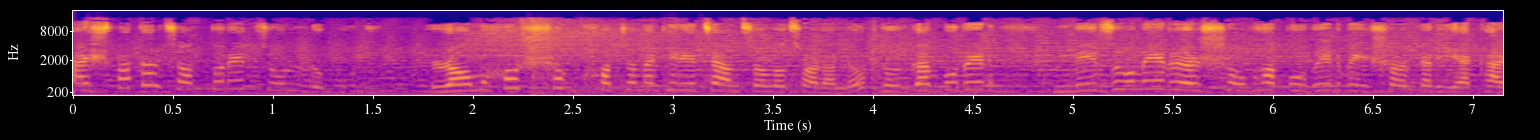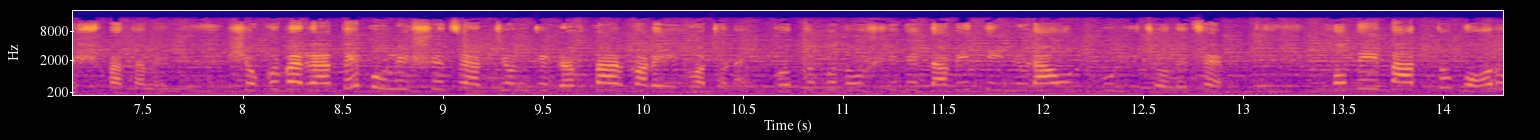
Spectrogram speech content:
হাসপাতাল চত্বরে চলল গুলি। রমহর্ষক ঘটনা ঘিরে চাঞ্চল্য ছড়ালো। দুর্গাপুরের মেজনের শোভাপুরের বেসরকারি এক হাসপাতালে। শুক্রবার রাতে পুলিশের চারজনকে গ্রেফতার করে এই ঘটনায়। প্রত্যক্ষদর্শীদের দাবি, তিন রাউন্ড গুলি চলেছে। হতেই বাধ্য বড়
